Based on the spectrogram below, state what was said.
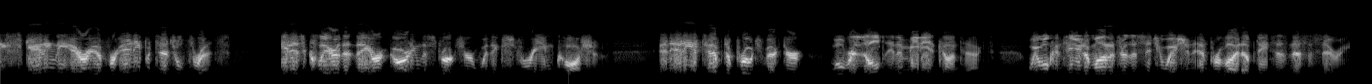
scanning the area for any potential threats. It is clear that they are guarding the structure with extreme caution, and any attempt approach Vector will result in immediate contact. We will continue to monitor the situation and provide updates as necessary.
